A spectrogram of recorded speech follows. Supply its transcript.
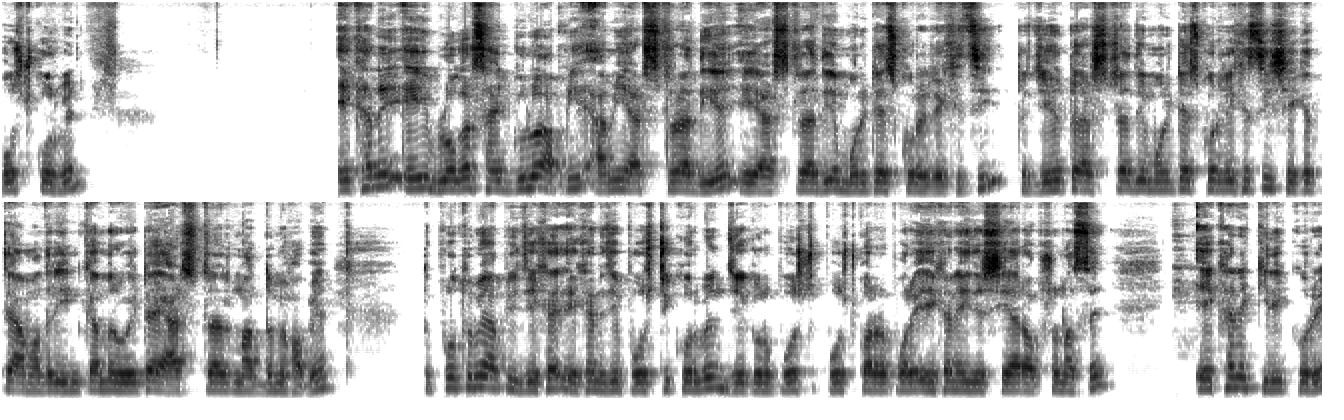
পোস্ট করবেন। এখানে এই ব্লগার সাইটগুলো আপনি, আমি অ্যাডস্ট্রা দিয়ে, এই অ্যাডস্ট্রা দিয়ে মনিটাইজ করে রেখেছি। তো যেহেতু অ্যাডস্ট্রা দিয়ে মনিটাইজ করে রেখেছি, সেক্ষেত্রে আমাদের ইনকামের ওইটা অ্যাডস্ট্রার মাধ্যমে হবে। তো প্রথমে আপনি যেখানে এখানে যে পোস্টটি করবেন, যে কোনো পোস্ট পোস্ট করার পরে এখানে এই যে শেয়ার অপশন আছে, এখানে ক্লিক করে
